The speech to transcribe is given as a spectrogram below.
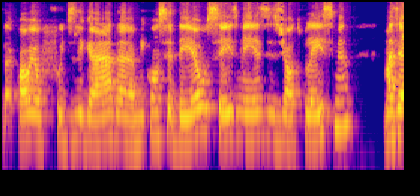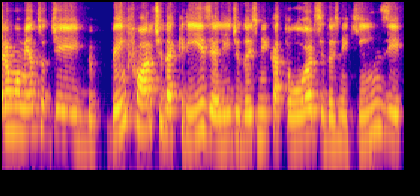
da qual eu fui desligada me concedeu seis meses de outplacement, mas era um momento de bem forte da crise ali de 2014, 2015.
